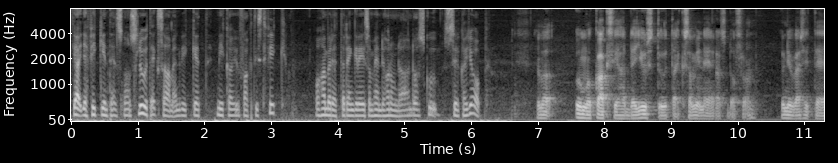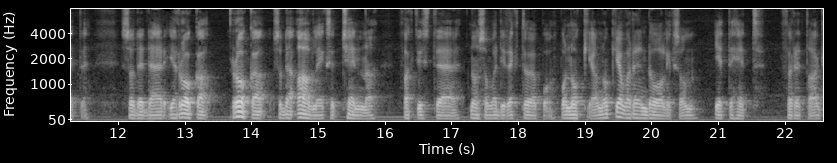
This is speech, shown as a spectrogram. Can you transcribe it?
Jag, jag fick inte ens någon slutexamen vilket Mika ju faktiskt fick. Och han berättade en grej som hände honom när han då skulle söka jobb. Jag var ung och kaxig, hade just utexaminerats då från universitetet. Så det där, jag råkade, råkade sådär avlägset känna faktiskt eh, någon som var direktör på, på Nokia. Nokia var ändå liksom jättehett företag.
